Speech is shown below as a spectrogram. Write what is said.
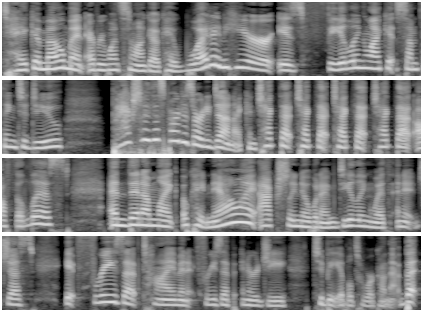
take a moment every once in a while and go, okay, what in here is feeling like it's something to do? But actually, this part is already done. I can check that, check that, check that, check that off the list. And then I'm like, okay, now I actually know what I'm dealing with. And it just, it frees up time and it frees up energy to be able to work on that. But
